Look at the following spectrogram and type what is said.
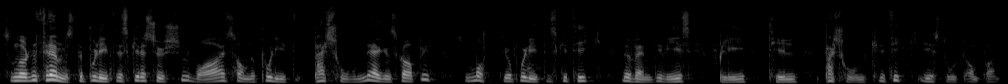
Så når den fremste politiske ressursen var sånne personlige egenskaper, så måtte jo politisk kritikk nødvendigvis bli til personkritikk i stort omfang.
